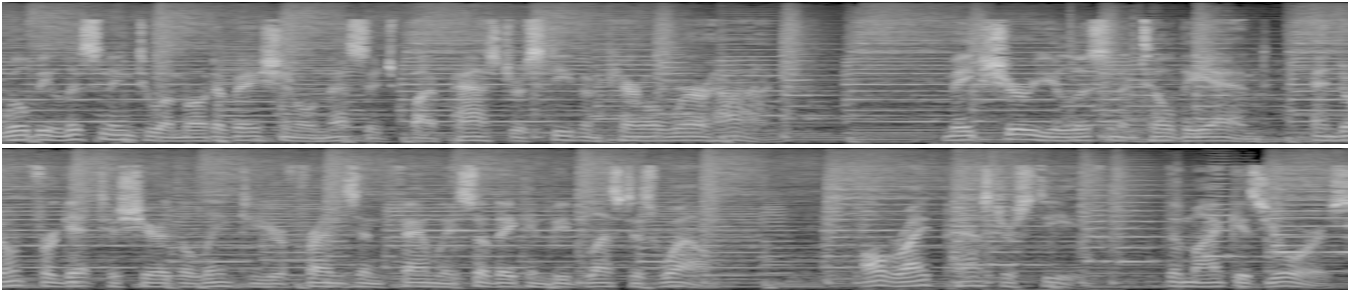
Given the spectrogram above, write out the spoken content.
We'll be listening to a motivational message by Pastor Stephen Carroll Werha. Make sure you listen until the end, and don't forget to share the link to your friends and family so they can be blessed as well. All right, Pastor Steve, the mic is yours.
